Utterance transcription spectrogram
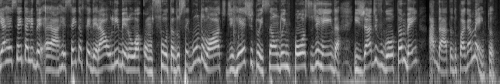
E a Receita, a Receita Federal liberou a consulta do segundo lote de restituição do imposto de renda e já divulgou também a data do pagamento.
